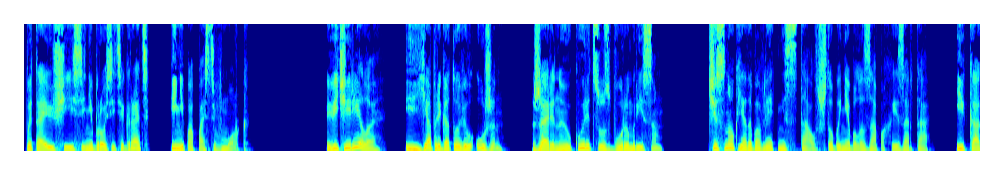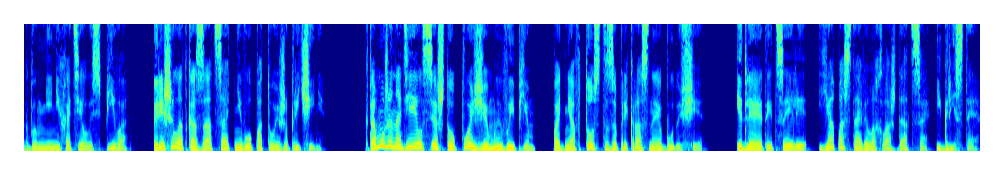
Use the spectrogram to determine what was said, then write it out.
пытающиеся не бросить играть, и не попасть в морг. Вечерело, и я приготовил ужин — жареную курицу с бурым рисом. Чеснок я добавлять не стал, чтобы не было запаха изо рта, и как бы мне ни хотелось пива, решил отказаться от него по той же причине. К тому же надеялся, что позже мы выпьем, подняв тост за прекрасное будущее. И для этой цели я поставил охлаждаться игристое.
